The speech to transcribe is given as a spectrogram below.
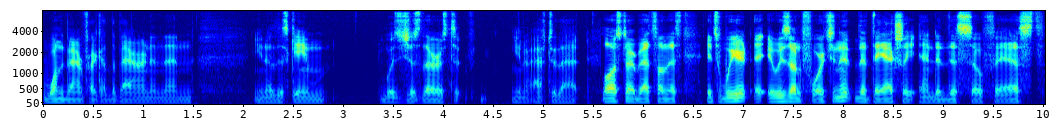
won the Baron fight, got the Baron, and then, you know, this game was just theirs to, you know, after that. Lost our bets on this. It's weird. It was unfortunate that they actually ended this so fast.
